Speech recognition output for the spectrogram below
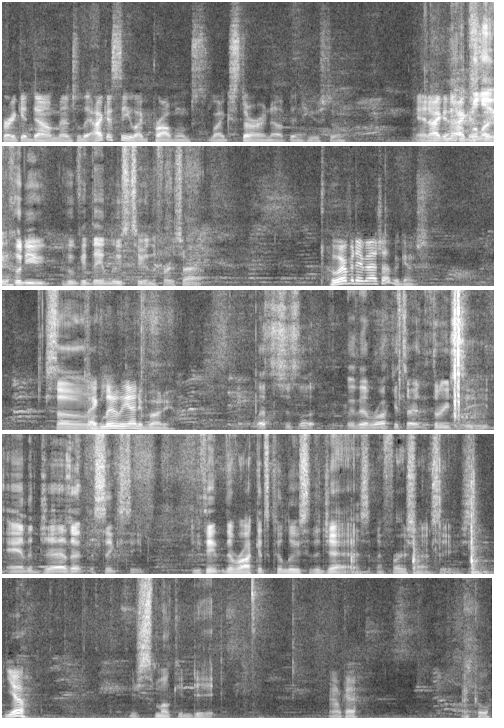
break it down mentally. I could see like problems like stirring up in Houston, and I can No, I can but like, who do you who could they lose to in the first round? Whoever they match up against, So like literally anybody. let's just look. The Rockets are at the three seed, and the Jazz are at the six seed. Do you think the Rockets could lose to the Jazz in a first round series? Yeah. You're smoking dick. Okay. That's cool.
